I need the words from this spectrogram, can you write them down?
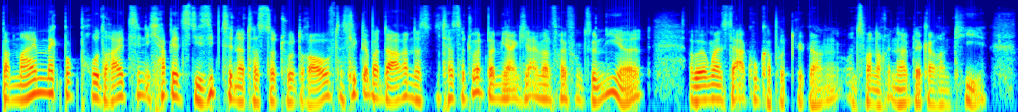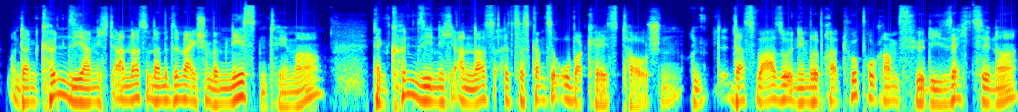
bei meinem MacBook Pro 13, ich habe jetzt die 17er Tastatur drauf. Das liegt aber daran, dass die Tastatur hat bei mir eigentlich einwandfrei funktioniert, aber irgendwann ist der Akku kaputt gegangen und zwar noch innerhalb der Garantie. Und dann können sie ja nicht anders, und damit sind wir eigentlich schon beim nächsten Thema, dann können sie nicht anders als das ganze Obercase tauschen. Und das war so in dem Reparaturprogramm für die 16er,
